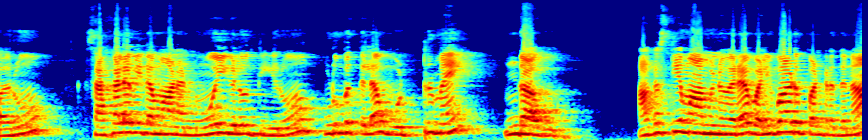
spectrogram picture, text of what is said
வரும். சகலவிதமான நோய்களும் தீரும். குடும்பத்தில் ஒற்றுமை உண்டாகும். அகஸ்திய மாமுனிவரை வழிபாடு பண்ணுறதுன்னா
